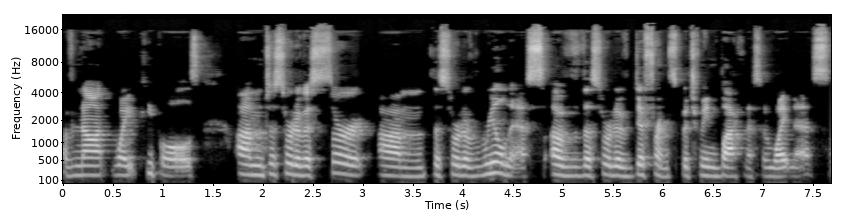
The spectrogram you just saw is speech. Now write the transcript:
of not white peoples. Um, to sort of assert um, the sort of realness of the sort of difference between blackness and whiteness.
